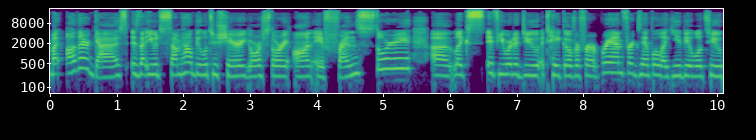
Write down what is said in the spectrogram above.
My other guess is that you would somehow be able to share your story on a friend's story. Uh, like if you were to do a takeover for a brand, for example, like you'd be able to,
